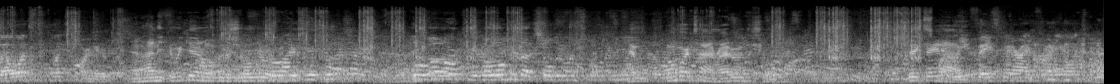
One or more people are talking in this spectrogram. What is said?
Well, once, once more here. And honey, can we get over the shoulder Go over right here? here, please. Go one more, go over that shoulder once more, please. Yeah, one more time, right over the shoulder. Big smile. Will you smile. face me right in front of you once more?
